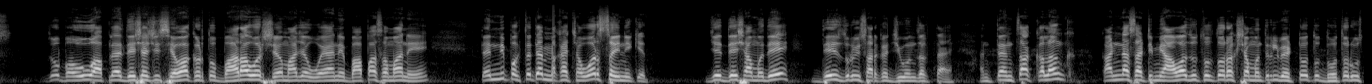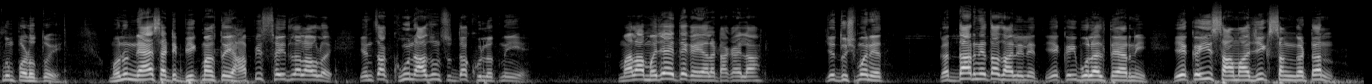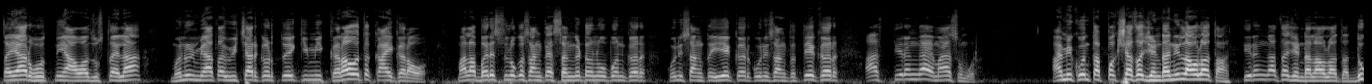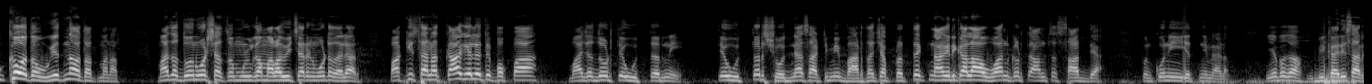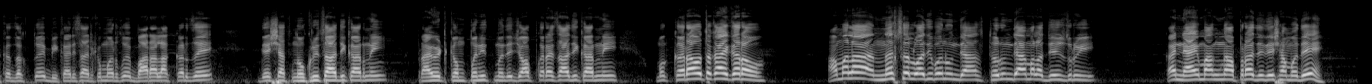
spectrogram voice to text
जो भाऊ आपल्या देशाची सेवा करतो बारा वर्ष माझ्या वयाने बापा समाने त्यांनी फक्त त्या मेकाच्या वर सैनिक आहेत जे देशामध्ये देशद्रोहीसारखं जीवन जगत आहे आणि त्यांचा कलंक काढण्यासाठी मी आवाज उचलतो रक्षामंत्रीला भेटतो तो धोतर उचलून पडवतोय म्हणून न्यायासाठी भीक मागतोय. हाफिज सईदला लावलोय. यांचा खून अजूनसुद्धा खुलत नाही आहे मला मजा येते का याला टाकायला? जे दुश्मन आहेत गद्दार नेता झालेले आहेत एकही बोलायला तयार नाही. एकही सामाजिक संघटन तयार होत नाही आवाज उचलायला. म्हणून मी आता विचार करतोय की मी करावं तर काय करावं? मला बरेचसे लोक सांगतात संघटन ओपन कर कोणी सांगतं हे कर कोणी सांगतं ते कर. आज तिरंगा आहे माझ्यासमोर. आम्ही कोणता पक्षाचा झेंडा नाही लावला होता तिरंगाचा झेंडा लावला होता. दुःख होतं वेदना होतात मनात. माझा दोन वर्षाचा मुलगा मला विचारेल मोठं झाल्यावर पाकिस्तानात का गेले होते पप्पा? माझ्याजवळ ते उत्तर नाही. ते उत्तर शोधण्यासाठी मी भारताच्या प्रत्येक नागरिकाला आव्हान करतो आमचं साथ द्या. पण कोणी येत नाही मॅडम. हे बघा भिकारीसारखं जगतोय भिकारीसारखं मरतोय बारा लाख कर्ज आहे. देशात नोकरीचा अधिकार नाही. प्रायव्हेट कंपनीतमध्ये जॉब करायचा अधिकार नाही. मग करावं तर काय करावं? आम्हाला नक्षलवादी बनवून द्या ठरवून द्या आम्हाला देशद्रोही. काय न्याय मागणं अपराध आहे देशामध्ये?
